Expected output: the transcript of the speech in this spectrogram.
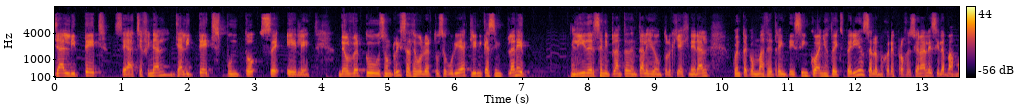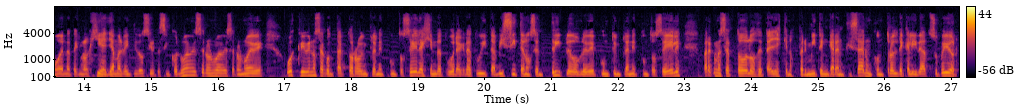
Yalitech, CH final, yalitech.cl. Devolver tu sonrisa, devolver tu seguridad, Clínica Sin Planet Líderes en implantes dentales y odontología general, cuenta con más de 35 años de experiencia, los mejores profesionales y la más moderna tecnología. Llama al 22759-0909 o escríbenos a contacto arrobaimplanet.cl, agenda tu hora gratuita. Visítanos en www.implanet.cl para conocer todos los detalles que nos permiten garantizar un control de calidad superior.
